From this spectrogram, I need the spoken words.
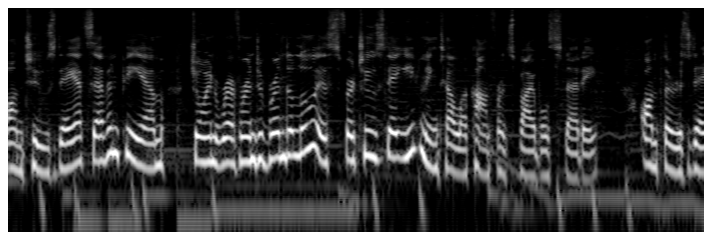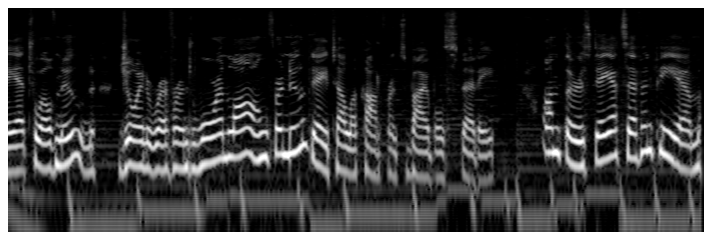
On Tuesday at 7 p.m., join Reverend Brenda Lewis for Tuesday evening teleconference Bible study. On Thursday at 12 noon, join Reverend Warren Long for noonday teleconference Bible study. On Thursday at 7 p.m.,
